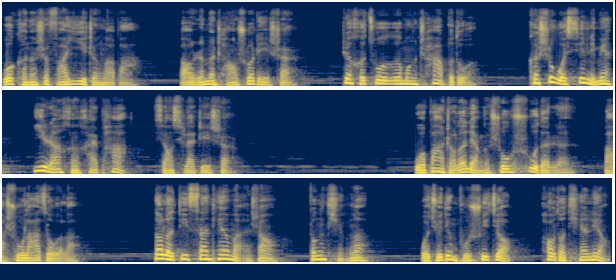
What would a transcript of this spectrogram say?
我可能是发癔症了吧？老人们常说这事儿。这和做噩梦差不多，可是我心里面依然很害怕。想起来这事儿，我爸找了两个收树的人，把树拉走了。到了第三天晚上，风停了，我决定不睡觉，耗到天亮。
